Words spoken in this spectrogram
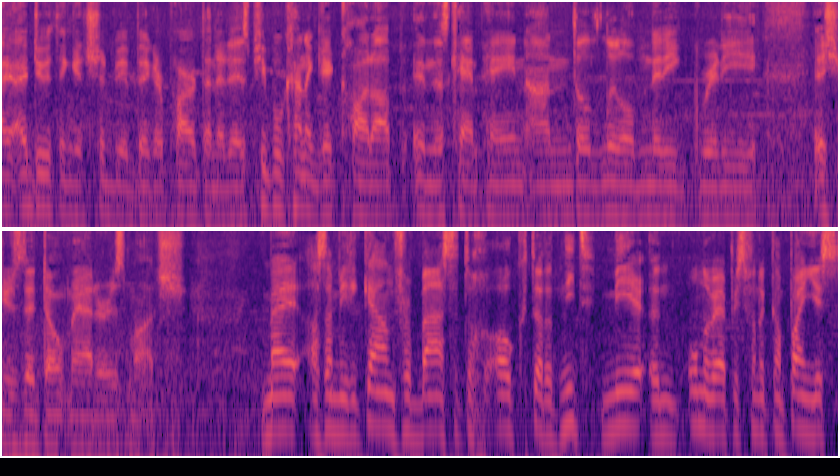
I, I do think it should be a bigger part than it is. People kind of get caught up in this campaign on the little nitty-gritty issues that don't matter as much. Mij als Amerikaan verbaast het toch ook dat het niet meer een onderwerp is van de campagnes,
